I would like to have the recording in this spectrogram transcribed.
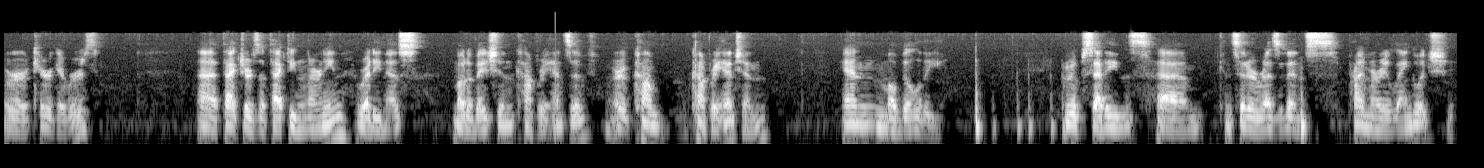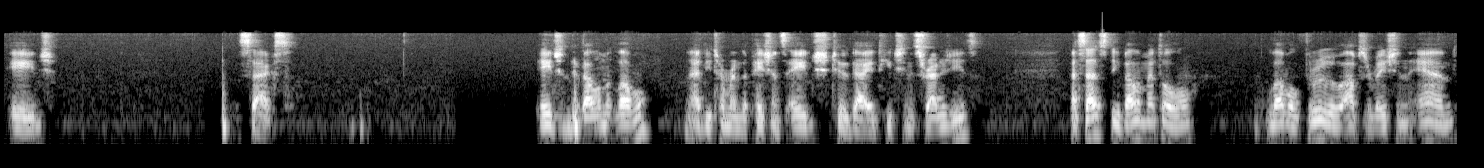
or caregivers, uh, factors affecting learning, readiness, motivation, comprehensive or com comprehension, and mobility. Group settings um, consider residents' primary language, age, sex, age and development level, uh, determine the patient's age to guide teaching strategies, assess developmental level through observation and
